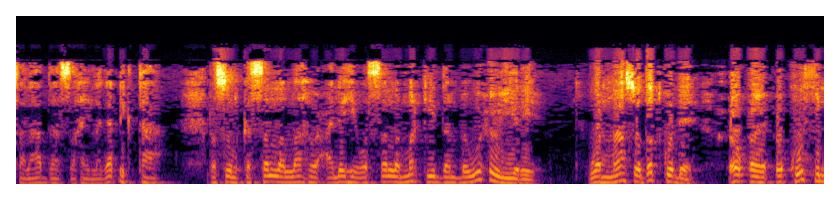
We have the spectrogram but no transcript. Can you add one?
salaadaas ahay laga dhigtaa. Rasuulka sala allahu calayhi wasalam markii dambe wuxuu yidhi wannaasu dadku dheh cukuufun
